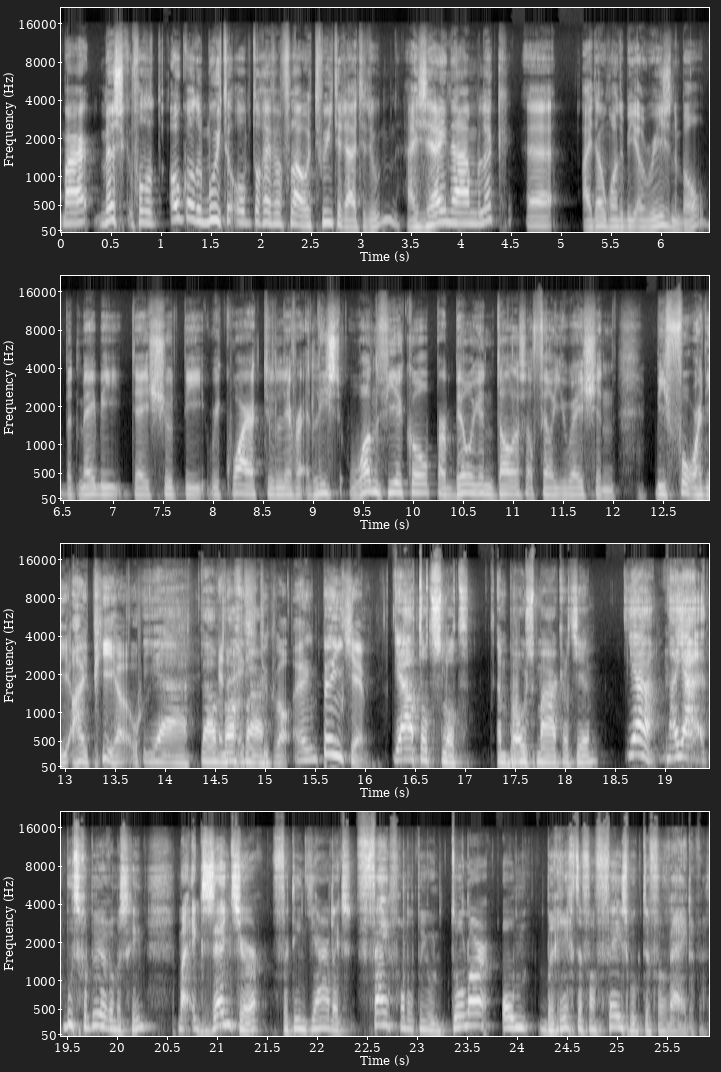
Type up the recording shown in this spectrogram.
maar Musk vond het ook wel de moeite om toch even een flauwe tweet eruit te doen. Hij zei namelijk... Uh, I don't want to be unreasonable, but maybe they should be required to deliver at least one vehicle per billion dollars of valuation before the IPO. Ja, nou en wacht maar. natuurlijk wel een puntje. Ja, tot slot. Een boosmakertje. Ja, nou ja, het moet gebeuren misschien. Maar Accenture verdient jaarlijks 500 miljoen dollar om berichten van Facebook te verwijderen.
